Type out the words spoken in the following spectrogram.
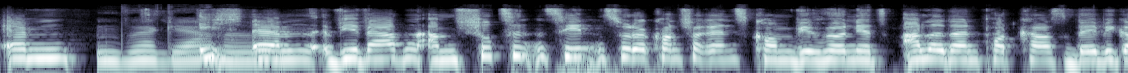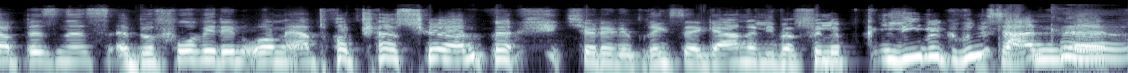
Ähm, Sehr gerne. Ich, ähm, wir werden am 14.10. zu der Konferenz kommen. Wir hören jetzt alle deinen Podcast Baby Got Business, äh, bevor wir den OMR-Podcast hören. Ich höre den übrigens sehr gerne, lieber Philipp. Liebe Grüße Danke. an, äh,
